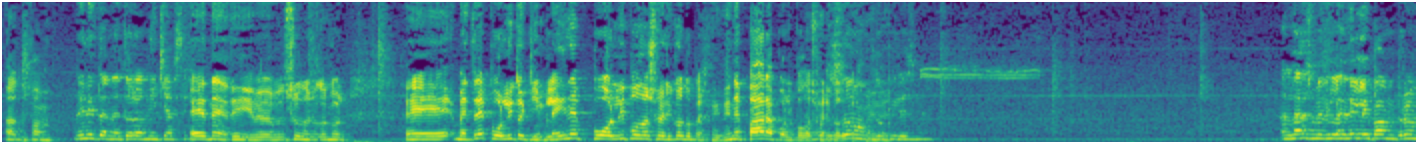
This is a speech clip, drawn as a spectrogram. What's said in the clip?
Άντε πάμε. Δεν ήταν τώρα νίκη αυτή. Ε, ναι, δει, ε, σου έδωσα το γκολ. Ε, μετράει πολύ το gameplay. Είναι πολύ ποδοσφαιρικό το παιχνίδι. Είναι πάρα πολύ Από το ποδοσφαιρικό το στόμα μου το παιχνίδι. πήρες, ναι. Αλλάζουμε δηλαδή, λέει πάμε Pro.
